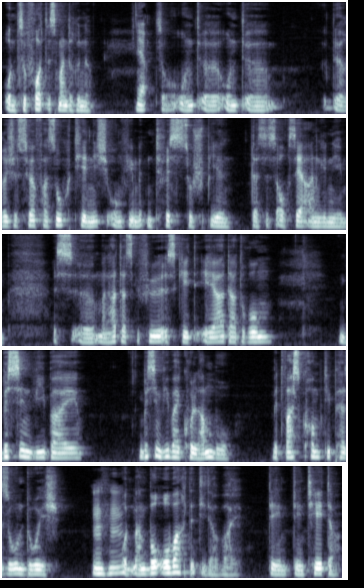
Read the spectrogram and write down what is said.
Und sofort ist man drinne. Ja. So, und, äh, und äh, der Regisseur versucht hier nicht irgendwie mit einem Twist zu spielen. Das ist auch sehr angenehm. Es, äh, man hat das Gefühl, es geht eher darum, ein bisschen wie bei, ein bisschen wie bei Columbo. Mit was kommt die Person durch? Mhm. Und man beobachtet die dabei, den, den Täter.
